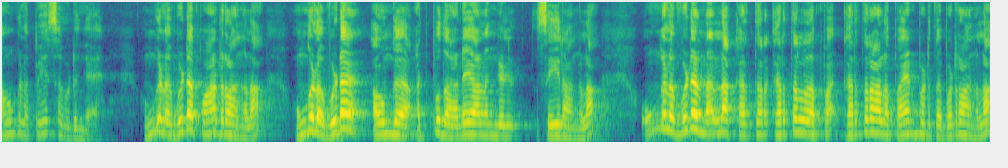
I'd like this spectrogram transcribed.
அவங்கள பேச விடுங்க. உங்களை விட பாடுறாங்களா? உங்களை விட அவங்க அற்புத அடையாளங்கள் செய்கிறாங்களா உங்களை விட நல்லா கர்த்தர் கர்த்தரால் ப கர்த்தரால் பயன்படுத்தப்படுறாங்களா?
